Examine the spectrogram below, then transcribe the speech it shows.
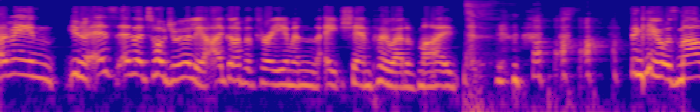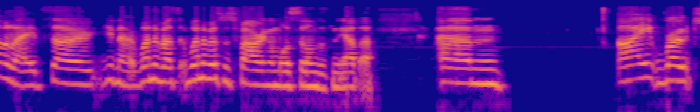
I mean, you know, as as I told you earlier, I got up at 3 a.m. and ate shampoo out of my thinking it was marmalade. So, you know, one of us one of us was firing on more cylinders than the other. Um I wrote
